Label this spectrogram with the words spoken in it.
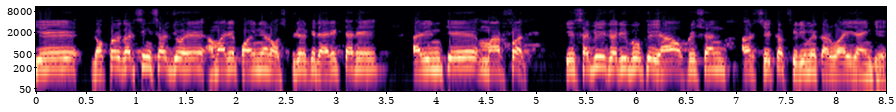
ये डॉक्टर गढ़सिंह सर जो है हमारे पॉइनियर हॉस्पिटल के डायरेक्टर है और इनके मार्फत ये सभी गरीबों के यहाँ ऑपरेशन और चेकअप फ्री में करवाए जाएँगे।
